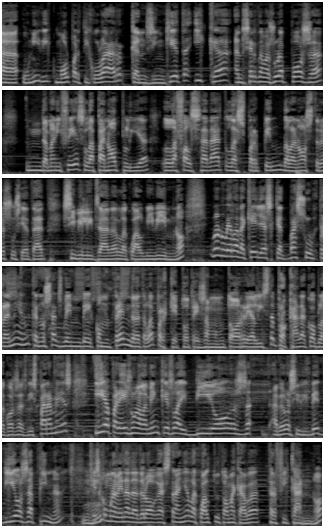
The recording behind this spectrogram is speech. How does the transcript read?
eh, oníric molt particular que ens inquieta i que, en certa mesura, posa de manifest la panòplia, la falsedat, l'esperpent de la nostra societat civilitzada en la qual vivim, no? Una novel·la d'aquelles que et va sorprenent, que no saps ben bé com prendre-te-la, perquè tot és amb un to realista, però cada cop la cosa es dispara més, i apareix un element que és la diosa... A veure si dic bé, diosapina, que és com una mena de droga estranya en la qual tothom acaba traficant, no?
